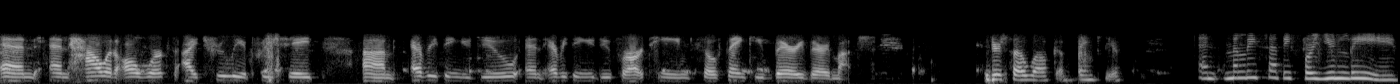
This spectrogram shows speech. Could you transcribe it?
and and how it all works. I truly appreciate um, everything you do and everything you do for our team. So thank you very very much. You're so welcome. Thank you. And Melissa, before you leave,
